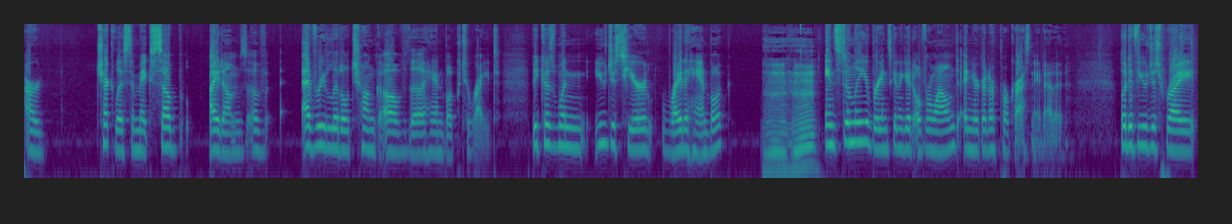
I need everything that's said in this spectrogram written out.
our checklist and make sub items of every little chunk of the handbook to write. Because when you just hear write a handbook, instantly your brain's going to get overwhelmed and you're going to procrastinate at it. But if you just write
